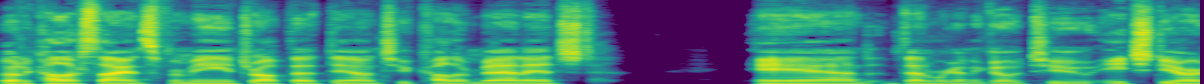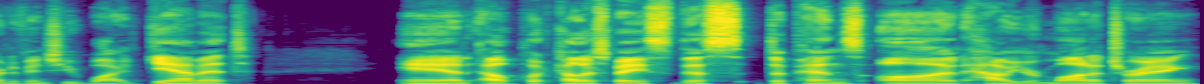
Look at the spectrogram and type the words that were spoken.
Go to color science for me, drop that down to color managed. And then we're going to go to HDR DaVinci wide gamut and output color space. This depends on how you're monitoring.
